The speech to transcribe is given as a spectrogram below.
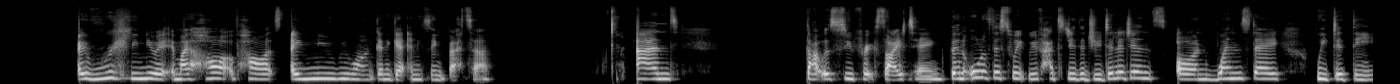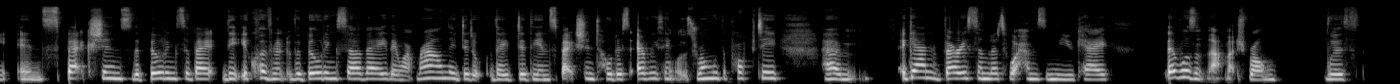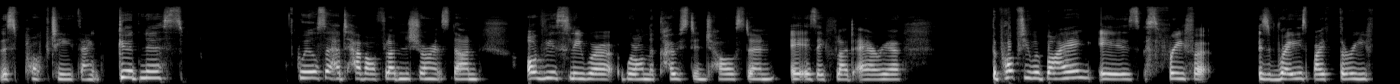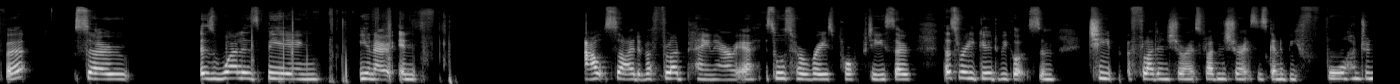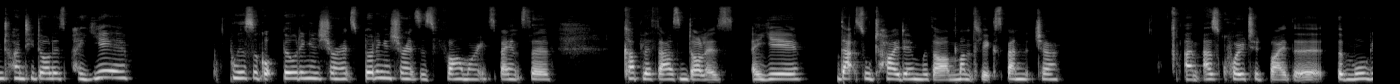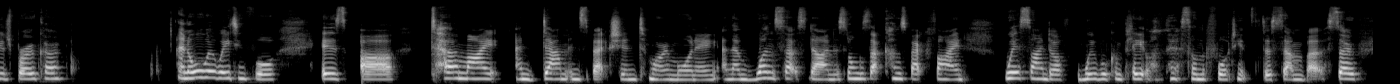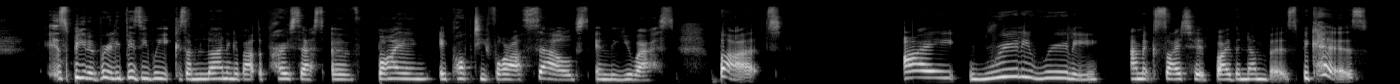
I really knew it in my heart of hearts. I knew we weren't going to get anything better. And that was super exciting. Then all of this week, we've had to do the due diligence. On Wednesday, we did the inspections, the building survey, the equivalent of a building survey. They went round, they did they did the inspection, told us everything that was wrong with the property. Um, again, very similar to what happens in the UK. There wasn't that much wrong with this property, thank goodness. We also had to have our flood insurance done. Obviously, we're, we're on the coast in Charleston. It is a flood area. The property we're buying is three foot, is raised by three foot. So, as well as being, you know, in outside of a floodplain area, it's also a raised property. So that's really good. We got some cheap flood insurance. Flood insurance is going to be $420 per year. We also got building insurance. Building insurance is far more expensive, a couple of thousand dollars a year. That's all tied in with our monthly expenditure, um, as quoted by the, the mortgage broker. And all we're waiting for is our termite and dam inspection tomorrow morning. And then once that's done, as long as that comes back fine, we're signed off. We will complete on this on the 14th of December. So it's been a really busy week because I'm learning about the process of buying a property for ourselves in the US. But I really, really am excited by the numbers because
